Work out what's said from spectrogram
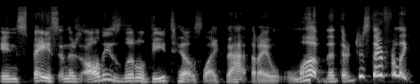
in space. And there's all these little details like that that I love that they're just there for like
